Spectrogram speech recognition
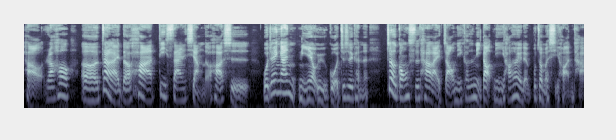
好，然后呃再来的话，第三项的话是。我觉得应该你也有遇过，就是可能这个公司他来找你，可是你到你好像有点不这么喜欢他。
